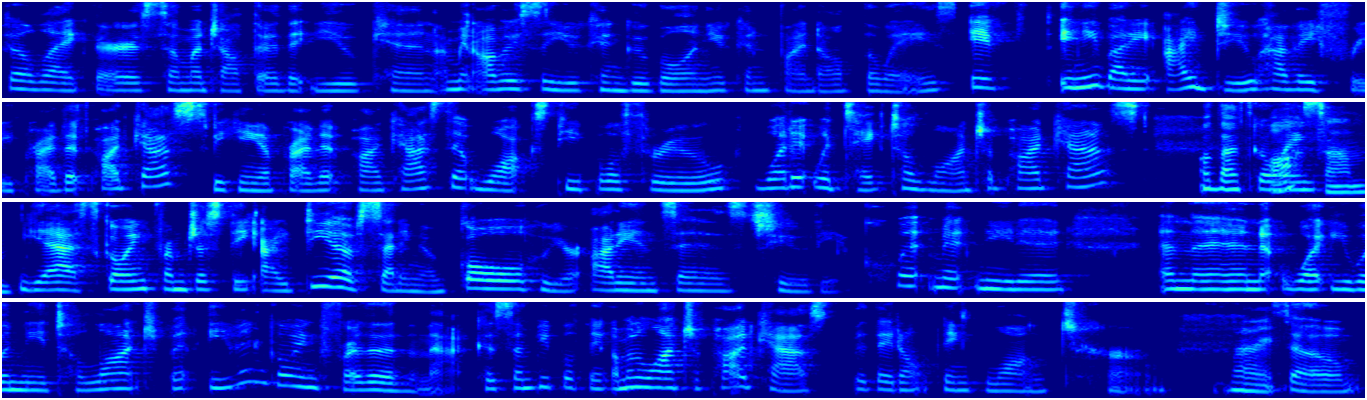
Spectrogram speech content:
feel like there is so much out there that you can. I mean, obviously, you can Google and you can find all the ways. If anybody, I do have a free private podcast. Speaking of private podcast, that walks people through what it would take to launch a podcast. Oh, that's Going- awesome. Yes, going from just the idea of setting a goal, who your audience is, to the equipment needed, and then what you would need to launch. But even going further than that, because some people think I'm going to launch a podcast, but they don't think long term. Right. So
